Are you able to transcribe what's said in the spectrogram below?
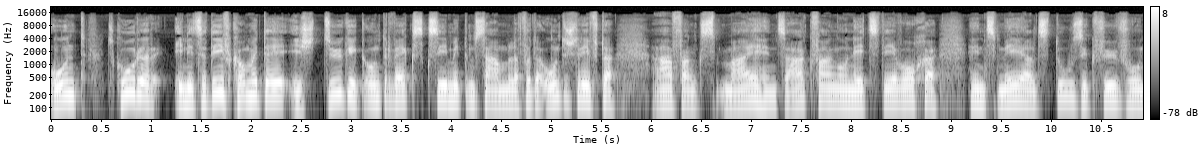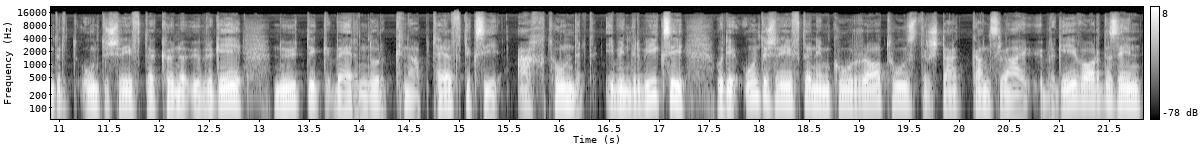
Und das Churer Initiativkomitee ist zügig unterwegs mit dem Sammeln der Unterschriften. Anfangs Mai haben sie angefangen und jetzt diese Woche haben sie mehr als 1500 Unterschriften können übergeben. Nötig wären nur knapp die Hälfte gewesen, 800. Ich bin dabei gewesen, wo die Unterschriften im Churer Rathaus der Stadtkanzlei übergeben worden sind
